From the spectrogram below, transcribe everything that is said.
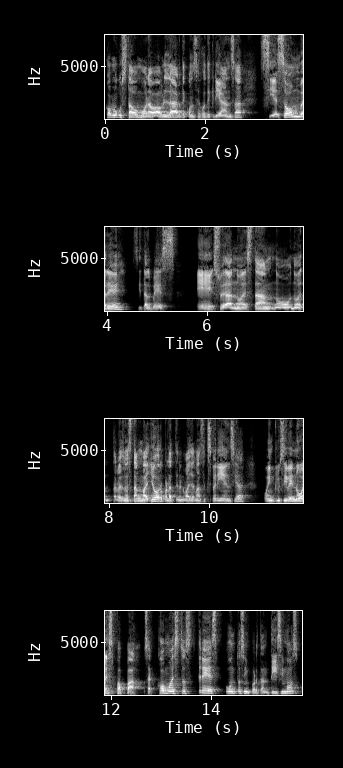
cómo Gustavo Mora va a hablar de consejos de crianza si es hombre, si tal vez eh, su edad no es tan, no, no, tal vez no es tan mayor para tener más, más experiencia o inclusive no es papá. O sea, cómo estos tres puntos importantísimos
